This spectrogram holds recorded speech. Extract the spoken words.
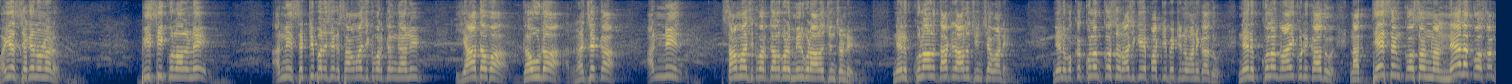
వైఎస్ జగన్ ఉన్నాడు. బీసీ కులాలని అన్ని శక్తి బలిజగ సామాజిక వర్గం కానీ యాదవ గౌడ రజక అన్ని సామాజిక వర్గాలు కూడా మీరు కూడా ఆలోచించండి. నేను కులాలు దాటి ఆలోచించేవాడిని. నేను ఒక కులం కోసం రాజకీయ పార్టీ పెట్టిన వాడిని కాదు. నేను కుల నాయకుడిని కాదు. నా దేశం కోసం నా నేల కోసం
